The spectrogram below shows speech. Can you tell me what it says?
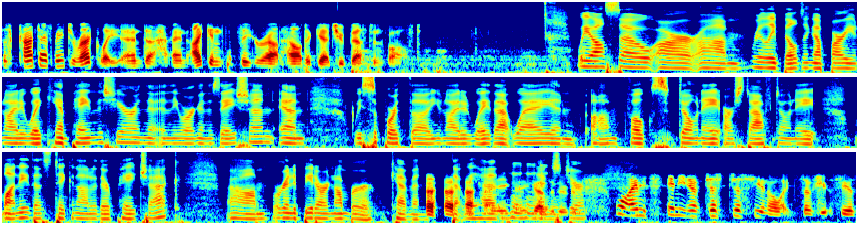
Just contact me directly, and uh, and I can figure out how to get you best involved. We also are um, really building up our United Way campaign this year in the in the organization, and we support the United Way that way. And um, folks donate, our staff donate money that's taken out of their paycheck. Um, we're going to beat our number, Kevin, that we had You guys are last year. Well, I mean, and you know, just just you know, like so. Here, here's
